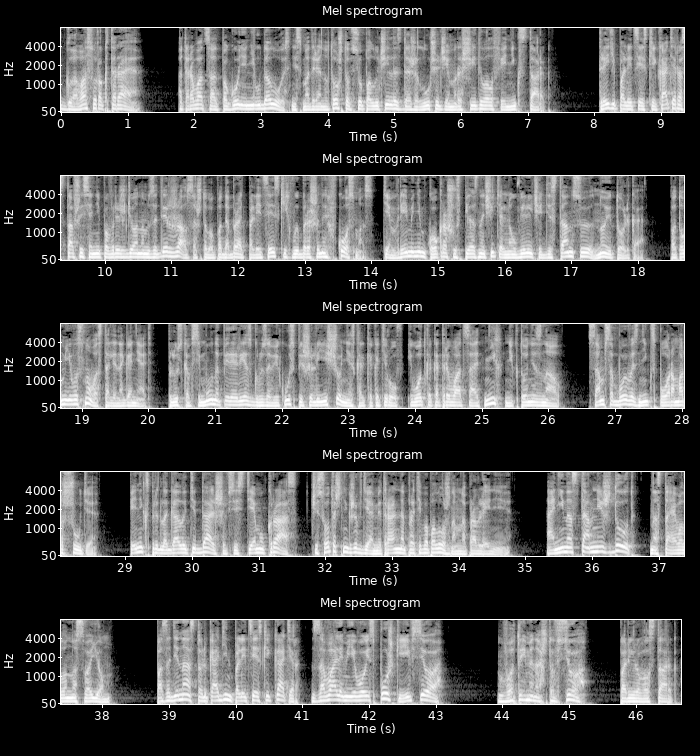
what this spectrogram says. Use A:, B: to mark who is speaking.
A: Глава 42. Оторваться от погони не удалось, несмотря на то, что все получилось даже лучше, чем рассчитывал Феникс Старк. Третий полицейский катер, оставшийся неповрежденным, задержался, чтобы подобрать полицейских, выброшенных в космос. Тем временем Кокраш успел значительно увеличить дистанцию, но и только. Потом его снова стали нагонять. Плюс ко всему на перерез грузовику спешили еще несколько катеров, и вот как отрываться от них никто не знал. Сам собой возник спор о маршруте – Феникс предлагал идти дальше, в систему КРАС, чесоточник же в диаметрально противоположном направлении. «Они нас там не ждут!» – настаивал он на своем. «Позади нас только один полицейский катер. Завалим его из пушки и все!»
B: «Вот именно, что все!» – парировал Старк.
